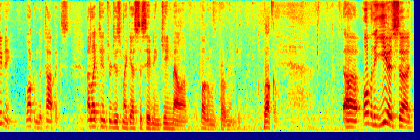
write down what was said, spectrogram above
evening. Welcome to Topics. I'd like to introduce my guest this evening, Gene Mallove. Welcome to the program, Gene. Welcome. Uh, over the years, uh,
